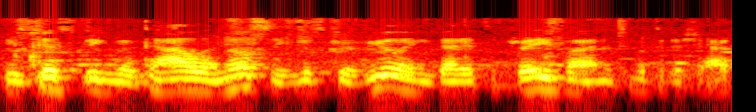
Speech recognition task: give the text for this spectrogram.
He's just being a Gal and Nosi, just revealing that it's a Treifa and it's Shak.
